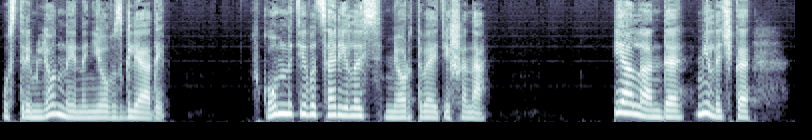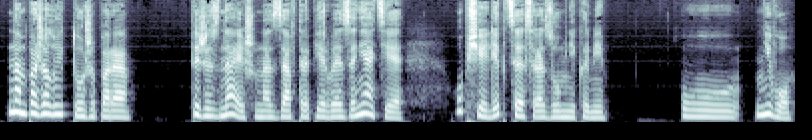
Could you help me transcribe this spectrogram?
устремленные на нее взгляды. В комнате воцарилась мертвая тишина. «Иоланда, милочка, нам, пожалуй, тоже пора. Ты же знаешь, у нас завтра первое занятие, общая лекция с разумниками». «У него»,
